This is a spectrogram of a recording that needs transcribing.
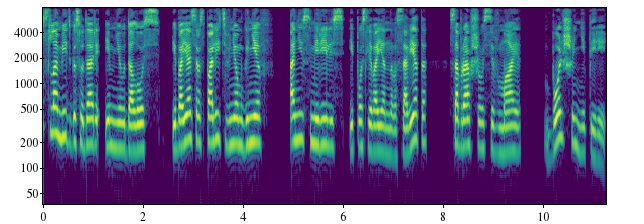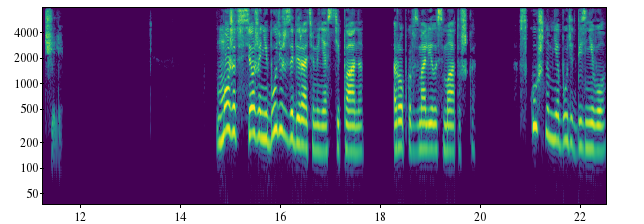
сломить государя им не удалось, и, боясь распалить в нем гнев, они смирились и после военного совета, собравшегося в мае, больше не перечили. «Может, все же не будешь забирать у меня Степана?» — робко взмолилась матушка. «Скучно мне будет без него.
